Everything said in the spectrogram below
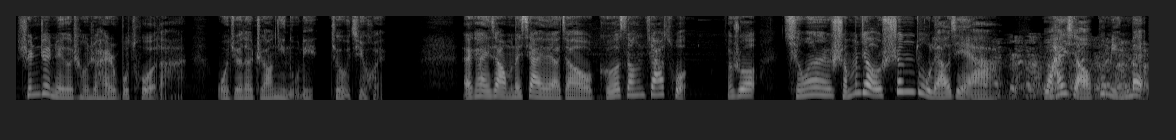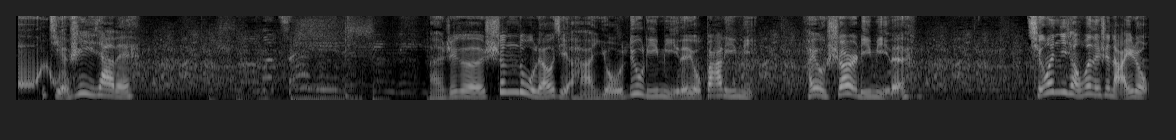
深圳这个城市还是不错的啊，我觉得只要你努力就有机会。来看一下我们的下一位啊，叫格桑加措。他说：“请问什么叫深度了解啊？我还小不明白，你解释一下呗。”啊，这个深度了解哈，有六厘米的，有八厘米，还有十二厘米的。请问你想问的是哪一种？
